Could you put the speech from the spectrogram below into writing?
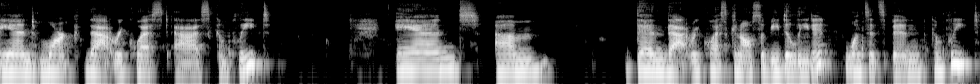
and mark that request as complete and um, then that request can also be deleted once it's been complete.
